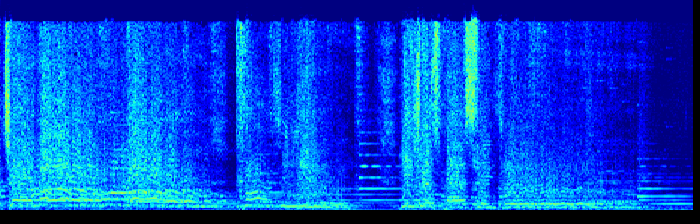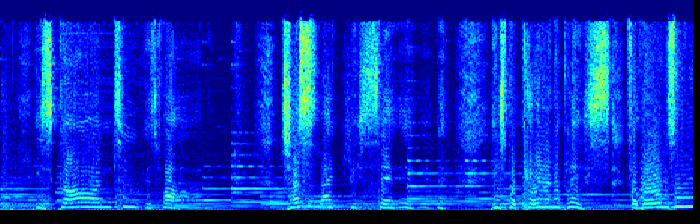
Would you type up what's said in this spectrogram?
not your home. Cause you, you're just passing through. He's gone to his father, just like he said. He's preparing a place for those who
